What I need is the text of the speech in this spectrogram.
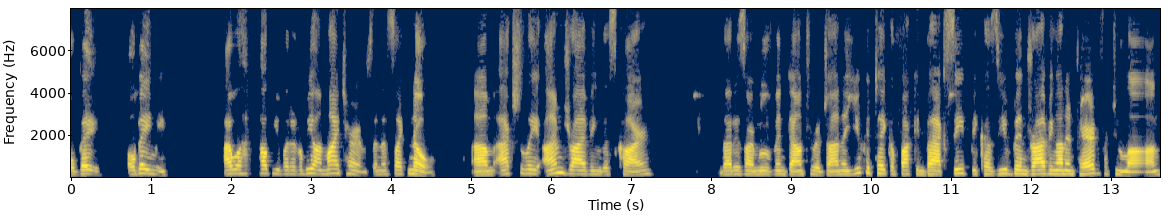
Obey, obey me. I will help you, but it'll be on my terms. And it's like, no, um, actually, I'm driving this car. That is our movement down to Regina. You could take a fucking back seat because you've been driving unimpaired for too long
